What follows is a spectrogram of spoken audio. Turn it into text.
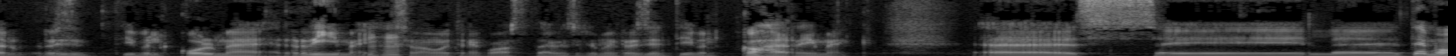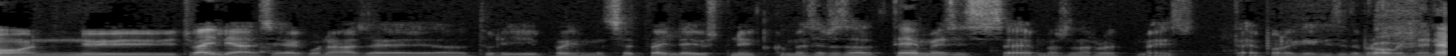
Resident Evil kolme remake mm, -hmm. samamoodi nagu aasta tagasi oli meil Resident Evil kahe remake. Äh, selle demo on nüüd väljas ja kuna see tuli põhimõtteliselt välja just nüüd, kui me seda saadet teeme, siis ma saan aru, et meist pole keegi seda proovinud.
